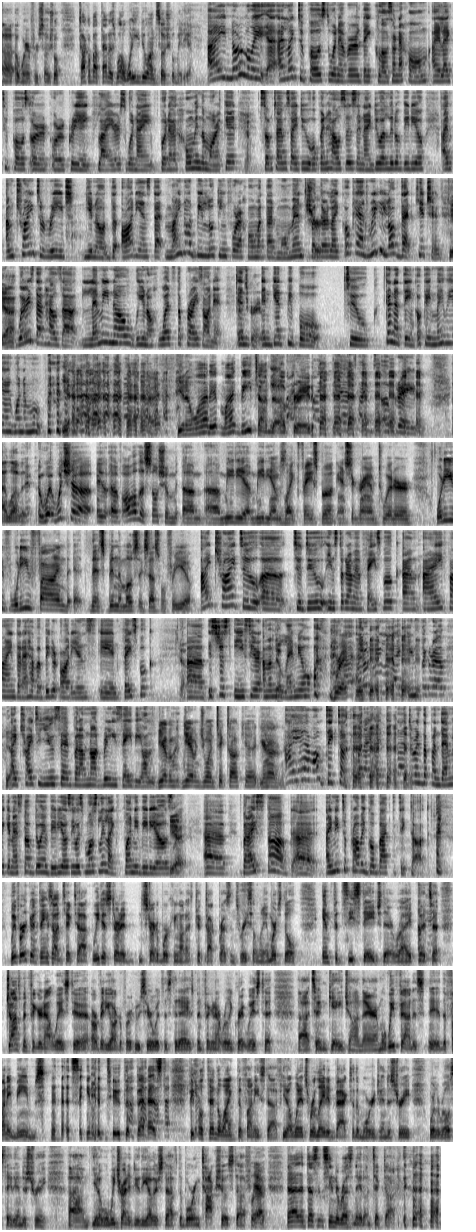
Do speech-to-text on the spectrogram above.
uh, aware for social. Talk about that as well. What do you do on social media? I normally I like to post whenever they close on a home. I like to post or, or create flyers when I put a home in the market. Yeah. Sometimes I do open houses and I do a little video. I'm, I'm trying to reach you know the audience that might not be looking for a home at that moment, Sure. but they're like, okay, I really love that kitchen. Yeah. Where is that house at? Let me know. You know what's the price on it, and great. and get people to kind of think, okay, maybe I want to move. You know what? It might be time to upgrade. yeah, time to upgrade. I love it. Which uh, of all the social um, uh, media mediums like Facebook, Instagram, Twitter, what do you what do you find that- that's been the most successful for you? I try to uh, to do Instagram and Facebook. Um, I find that I have a bigger audience in Facebook. Yeah. Um, it's just easier. I'm a millennial. Right. I, I don't really like Instagram. Yeah. I try to use it, but I'm not really savvy on. You haven't you haven't joined TikTok yet? You're not. I am on TikTok, but I, I did that during the pandemic, and I stopped doing videos. It was mostly like funny videos. Yeah. Uh, but I stopped. Uh, I need to probably go back to TikTok. We've heard good things on TikTok. We just started started working on a TikTok presence recently, and we're still infancy stage there, right? But Okay. uh, John's been figuring out ways to. Our videographer, who's here with us today, has been figuring out really great ways to uh, to engage on there. And what we found is uh, the funny memes seem to do the best. People tend to like the funny stuff. You know, when it's related back to the mortgage industry or the real estate industry. Um, you know, when we try to do the other stuff, the boring talk show stuff, right? Uh, that doesn't seem to resonate on TikTok.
